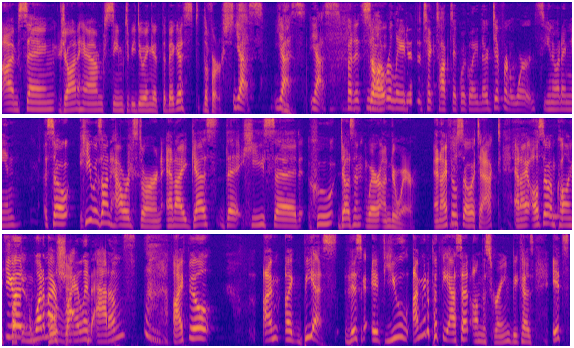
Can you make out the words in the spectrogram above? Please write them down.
I'm saying Jon Hamm seemed to be doing it the biggest, the first. Yes, yes, yes. But it's So- not related to TikTok dick wiggling. They're different words. You know what I mean? So he was on Howard Stern, and I guess that he said, "Who doesn't wear underwear?" And I feel so attacked. And I also am calling You fucking what am bullshit. I, Ryland Adams? I feel I'm like BS. This if you I'm going to put the asset on the screen because it's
